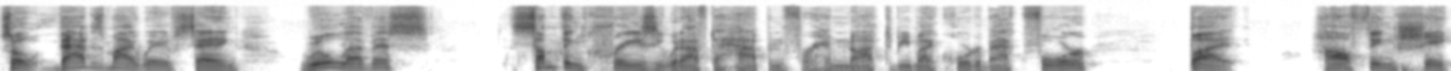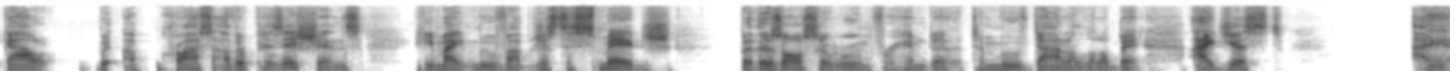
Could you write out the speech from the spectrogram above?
So that is my way of saying Will Levis, something crazy would have to happen for him not to be my quarterback four, but how things shake out across other positions, he might move up just a smidge but there's also room for him to to move down a little bit. I just I uh,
